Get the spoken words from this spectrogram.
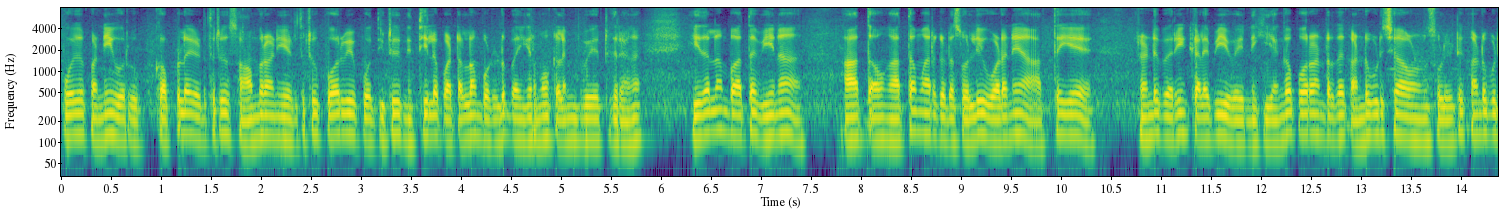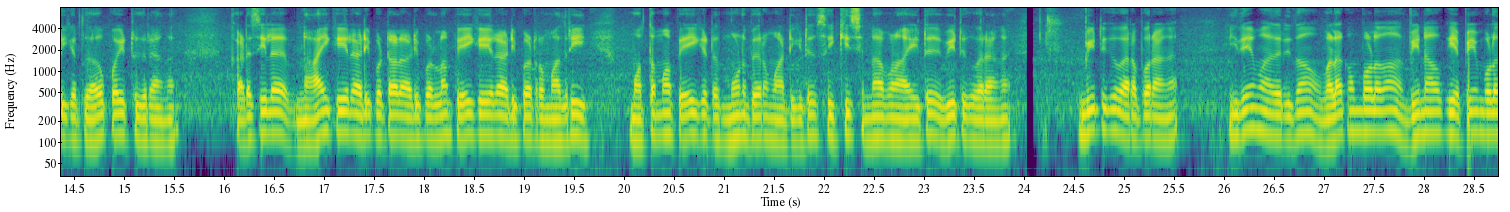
பூஜை பண்ணி ஒரு கப்பில் எடுத்துகிட்டு சாம்பிராணியை எடுத்துகிட்டு போர்வையை போத்திட்டு நெத்தியில் பட்டெல்லாம் போட்டுட்டு பயங்கரமாக கிளம்பி போயிட்டுருக்குறாங்க இதெல்லாம் பார்த்தா வீணாக அத்தை அவங்க அத்தைமார்கிட்ட சொல்லி உடனே அத்தையே ரெண்டு பேரையும் கிளப்பி இவ இன்றைக்கி எங்கே போகிறான்றதை கண்டுபிடிச்சா ஆகணும்னு சொல்லிட்டு கண்டுபிடிக்கிறதுக்காக போயிட்டுருக்குறாங்க. கடைசியில் நாய் கையில் அடிபட்டாலும் அடிபடலாம் பேய் கையில் அடிபடுற மாதிரி மொத்தமாக பேய்கிட்ட மூணு பேரும் மாட்டிக்கிட்டு சிக்கி சின்னாபனம் ஆகிட்டு வீட்டுக்கு வராங்க. வீட்டுக்கு வர போகிறாங்க இதே மாதிரி தான் வழக்கம் போல தான் வீணாவுக்கு எப்பயும் போல்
